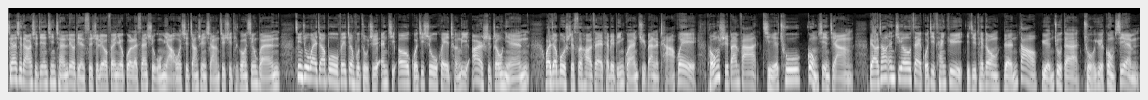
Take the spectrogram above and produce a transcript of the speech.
现在是台湾时间清晨六点四十六分，又过了三十五秒。我是张顺祥，继续提供新闻。庆祝外交部非政府组织 NGO 国际事务会成立二十周年，外交部十四号在台北宾馆举办了茶会，同时颁发杰出贡献奖，表彰 NGO 在国际参与以及推动人道援助的卓越贡献。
